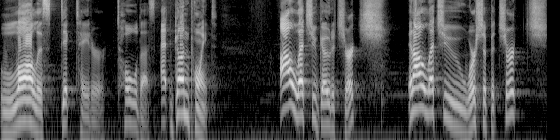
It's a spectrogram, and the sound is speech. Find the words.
lawless dictator told us at gunpoint, I'll let you go to church and I'll let you worship at church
